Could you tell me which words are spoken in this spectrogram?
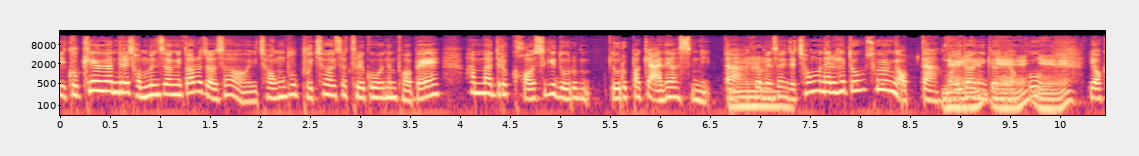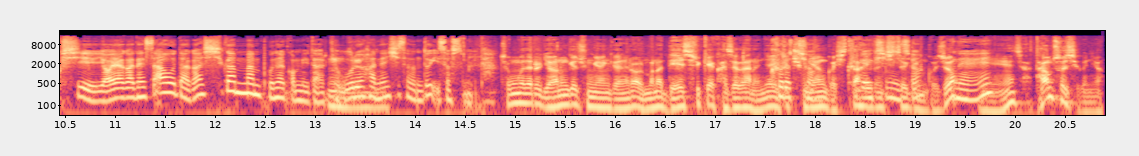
이 국회의원들의 전문성이 떨어져서 이 정부 부처에서 들고 오는 법에 한마디로 거수기 노릇, 노릇밖에 안 해왔습니다. 음. 그러면서 이제 청문회를 해도 소용이 없다. 뭐 네, 이런 의견이었고 예, 예. 역시 여야 간에 싸우다가 시간만 보낼 겁니다. 이렇게 음. 우려하는 시선도 있었습니다. 청문회를 여는 게 중요한 게 아니라 얼마나 내실 있게 가져가느냐 이게 그렇죠. 중요한 것이다 이런 핵심이죠. 지적인 거죠. 네. 예. 자 다음 소식은요.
